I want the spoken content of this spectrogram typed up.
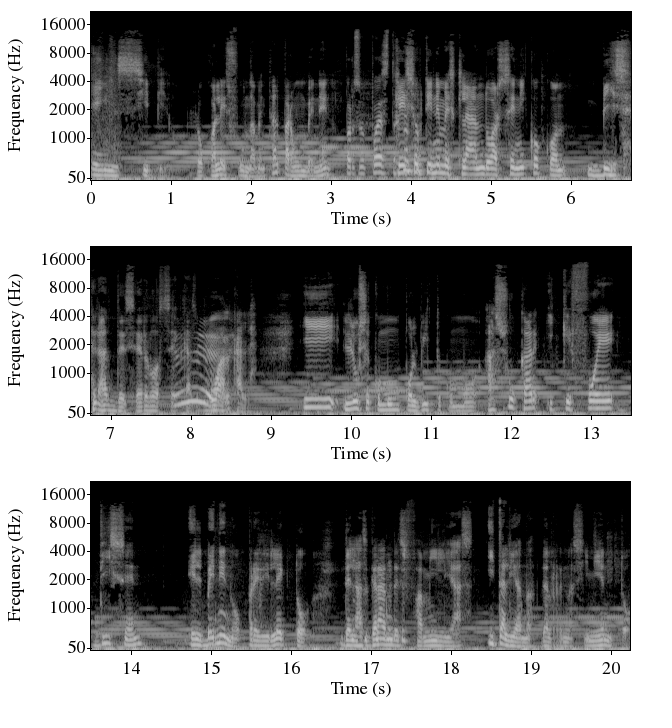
e insípido, lo cual es fundamental para un veneno. por supuesto. que se obtiene mezclando arsénico con vísceras de cerdo secas, guácala. Y luce como un polvito, como azúcar, y que fue, dicen, el veneno predilecto de las grandes familias italianas del Renacimiento.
